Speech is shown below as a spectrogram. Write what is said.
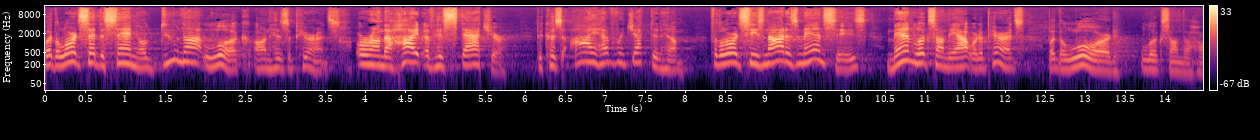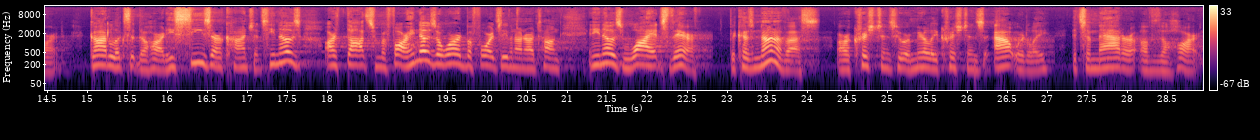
But the Lord said to Samuel, Do not look on his appearance or on the height of his stature, because I have rejected him. For the Lord sees not as man sees. Man looks on the outward appearance, but the Lord looks on the heart. God looks at the heart. He sees our conscience. He knows our thoughts from afar. He knows a word before it's even on our tongue. And He knows why it's there. Because none of us are Christians who are merely Christians outwardly. It's a matter of the heart,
